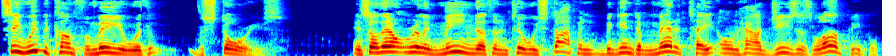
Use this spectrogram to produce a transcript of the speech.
See, we become familiar with the stories. And so they don't really mean nothing until we stop and begin to meditate on how Jesus loved people.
